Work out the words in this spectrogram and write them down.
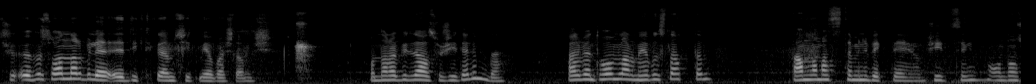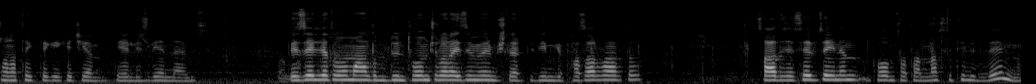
Şu öbür soğanlar bile e, diktiklerimiz şişmeye başlamış. Onlara bir daha su edelim de. Hani ben tohumlarımı hep ıslattım. Damlama sistemini bekliyorum. Şişsin. Ondan sonra tek tek ekeceğim değerli izleyenlerimiz. Bezelye tohumu aldım. Dün tohumculara izin vermişler. Dediğim gibi pazar vardı. Sadece sebzeyle tohum satanlar stiliydi değil mi?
